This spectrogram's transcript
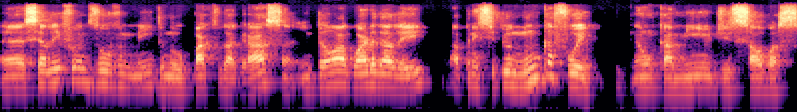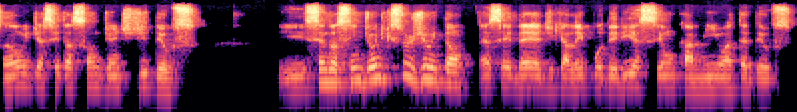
é, se a lei foi um desenvolvimento no Pacto da Graça, então a guarda da lei, a princípio, nunca foi né, um caminho de salvação e de aceitação diante de Deus. E sendo assim, de onde que surgiu então essa ideia de que a lei poderia ser um caminho até Deus?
